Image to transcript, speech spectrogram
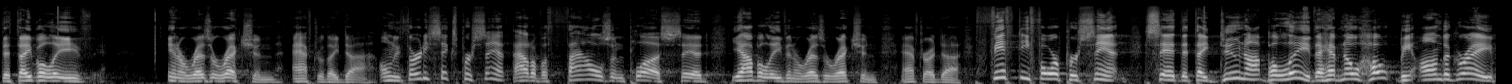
that they believe in a resurrection after they die. Only 36% out of a thousand plus said, Yeah, I believe in a resurrection after I die. 54% said that they do not believe, they have no hope beyond the grave.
